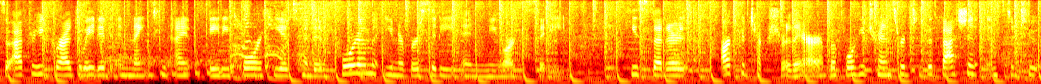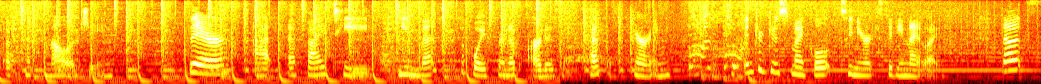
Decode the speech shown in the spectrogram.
So, after he graduated in 1984, he attended Fordham University in New York City. He studied architecture there before he transferred to the Fashion Institute of Technology. There, at FIT, he met the boyfriend of artist Keith Haring, who introduced Michael to New York City nightlife. Now, it's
